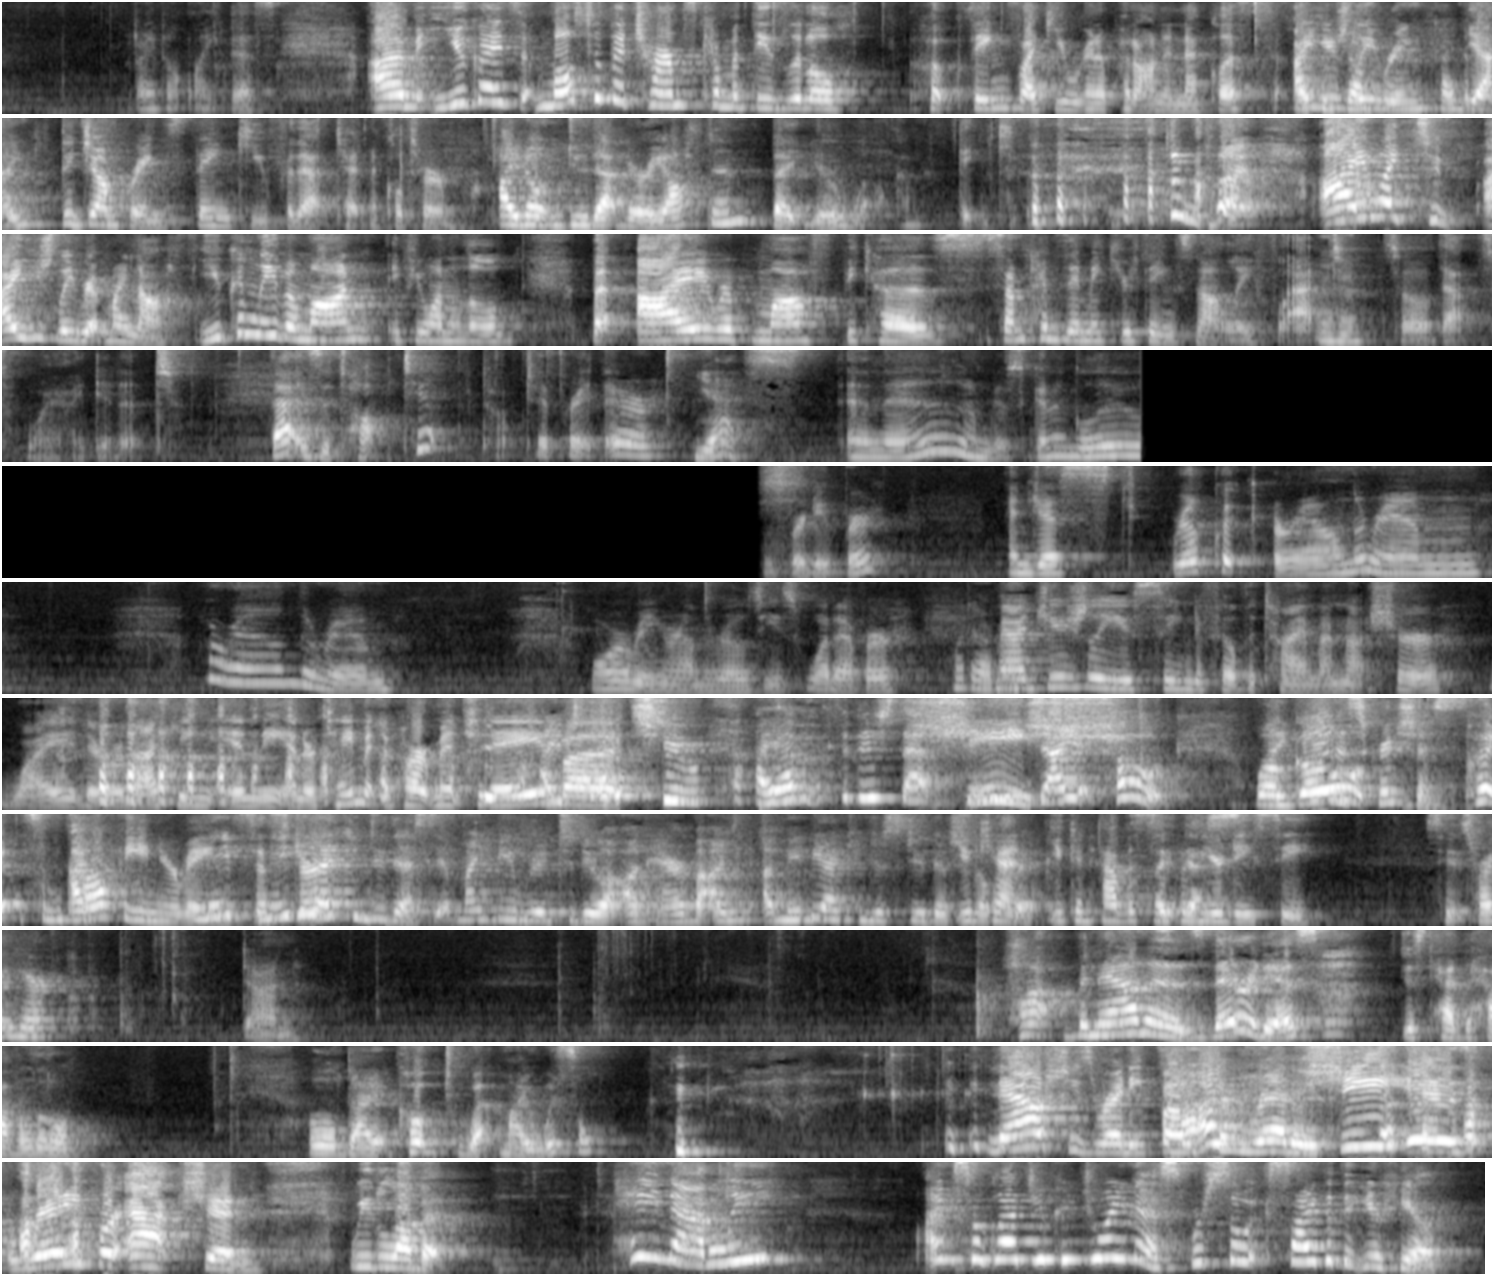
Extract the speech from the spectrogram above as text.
but I don't like this. Um, you guys, most of the charms come with these little hook things, like you were going to put on a necklace. I Like a jump ring kind of yeah, thing? the jump rings. Thank you for that technical term. I don't do that very often, but you're welcome. Thank you. but I like to, I usually rip mine off. You can leave them on if you want a little, but I rip them off because sometimes they make your things not lay flat. Mm-hmm. So that's why I did it. That is a top tip. Top tip right there. Yes. And then I'm just going to glue. Super duper. And just real quick around the rim, around the rim, or ring around the rosies, whatever. Whatever. Madge, usually you seem to fill the time. I'm not sure why they're lacking in the entertainment department today, I but told you I haven't finished that Sheesh. Diet Coke. Well, My go gracious. put some I- coffee in your veins, maybe, sister. Maybe I can do this. It might be rude to do it on air, but I'm, uh, maybe I can just do this you real can. quick. You can have a sip Like of your. DC. See, it's right here. Done. Hot bananas. There it is. Just had to have a little, a little Diet Coke to wet my whistle. Now she's ready, folks. I'm ready. She is ready for action. We love it. Hey, Natalie. I'm so glad you could join us. We're so excited that you're here.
